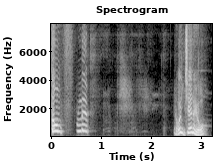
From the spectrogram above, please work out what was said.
don't flip ခွင်ကျန်းနေရောရှုံးပေး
